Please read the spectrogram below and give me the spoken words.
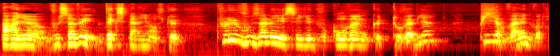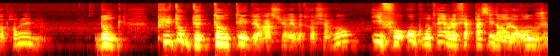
Par ailleurs, vous savez d'expérience que plus vous allez essayer de vous convaincre que tout va bien, pire va être votre problème. Donc, plutôt que de tenter de rassurer votre cerveau, il faut au contraire le faire passer dans le rouge.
